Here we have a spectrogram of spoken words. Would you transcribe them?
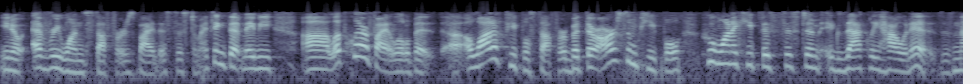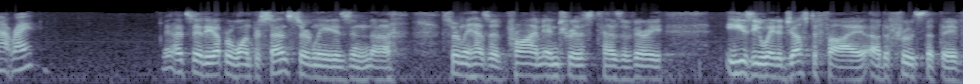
you know, everyone suffers by this system. I think that maybe, uh, let's clarify a little bit. Uh, a lot of people suffer, but there are some people who want to keep this system exactly how it is. Isn't that right? Yeah, I'd say the upper 1% certainly is in, uh, certainly has a prime interest, has a very easy way to justify uh, the fruits that they've,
